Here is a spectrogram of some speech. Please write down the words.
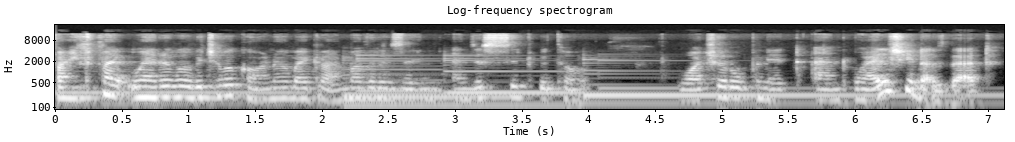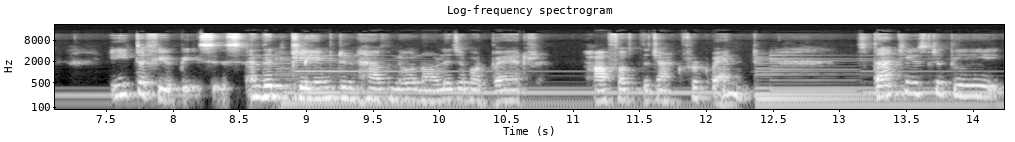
Find my wherever, whichever corner my grandmother is in, and just sit with her, watch her open it, and while she does that, eat a few pieces, and then claim to have no knowledge about where half of the jackfruit went. So that used to be,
